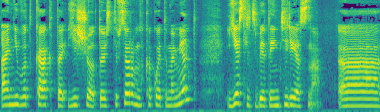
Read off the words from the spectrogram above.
а не вот как-то еще. То есть ты все равно в какой-то момент, если тебе это интересно, э,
